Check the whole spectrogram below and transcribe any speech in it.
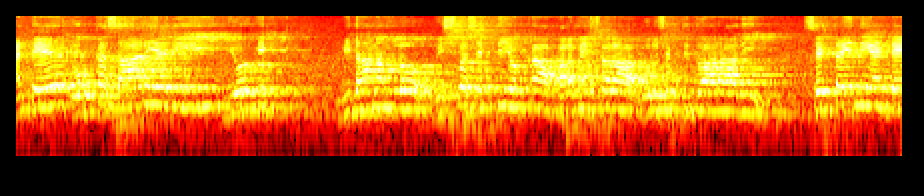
అంటే ఒక్కసారి అది యోగిక్ విధానంలో విశ్వశక్తి యొక్క పరమేశ్వర గురుశక్తి ద్వారా అది సెట్ అయింది అంటే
